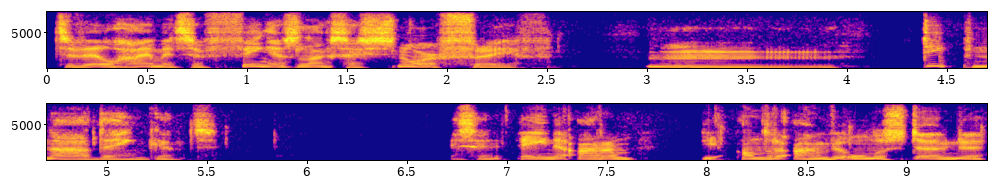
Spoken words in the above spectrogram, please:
terwijl hij met zijn vingers langs zijn snor wreef. Hmm, diep nadenkend. En zijn ene arm die andere arm weer ondersteunde,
